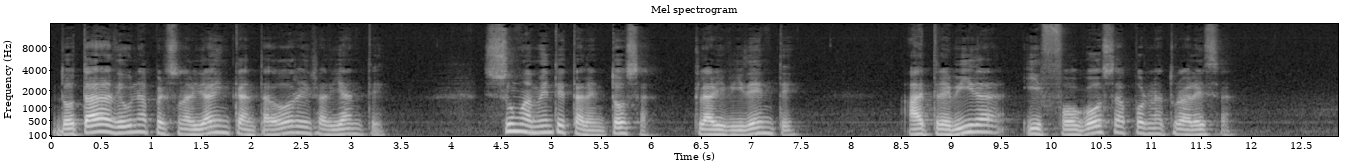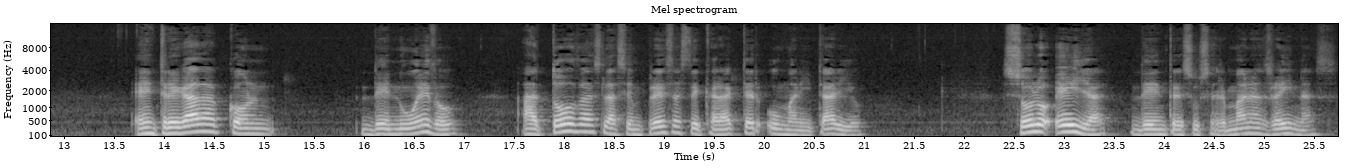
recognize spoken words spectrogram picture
dotada de una personalidad encantadora y radiante, sumamente talentosa, clarividente, atrevida y fogosa por naturaleza, entregada con denuedo a todas las empresas de carácter humanitario. Solo ella, de entre sus hermanas reinas,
